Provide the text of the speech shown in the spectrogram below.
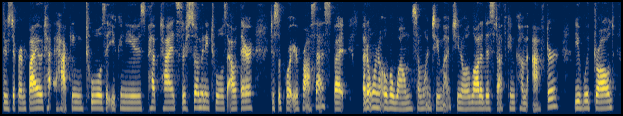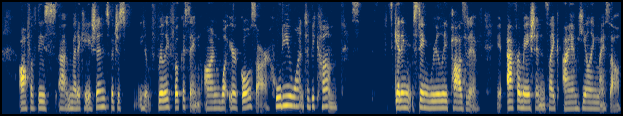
there's different biohacking tools that you can use, peptides. There's so many tools out there to support your process, but I don't want to overwhelm someone too much. You know, a lot of this stuff can come after you've withdrawn off of these uh, medications, but just you know, really focusing on what your goals are. Who do you want to become? It's getting staying really positive. Affirmations like I am healing myself.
